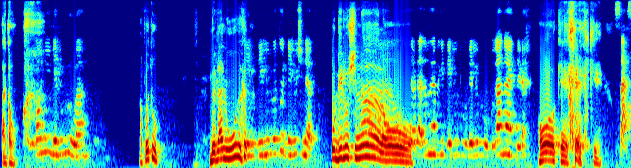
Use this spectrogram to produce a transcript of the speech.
tak tahu. Kau ni Delulu lah. Apa tu? Dedalu ke? De- Delulu tu delusional. Oh, delusional. Oh. Budak-budak zaman panggil Delulu, Delulu. Berangan je. Oh, okey, okey, okey. SAS.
